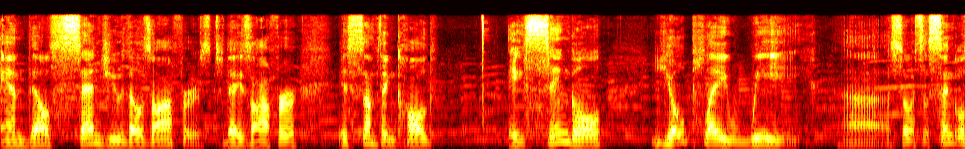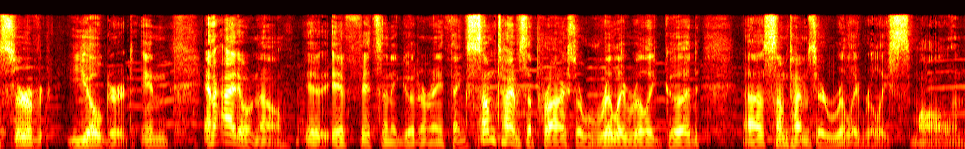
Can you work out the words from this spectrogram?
and they'll send you those offers. Today's offer is something called a single Yoplait Oui. Uh, so it's a single serve yogurt, and and I don't know if it's any good or anything. Sometimes the products are really really good. Uh, sometimes they're really really small and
